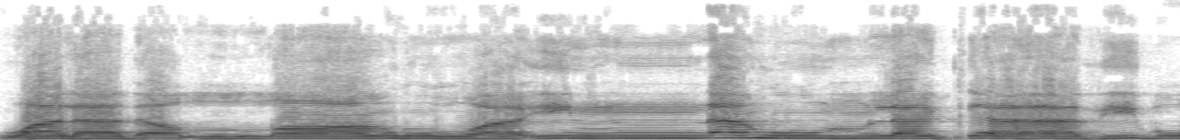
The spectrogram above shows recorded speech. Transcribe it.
ولد الله وإنهم لكاذبون.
